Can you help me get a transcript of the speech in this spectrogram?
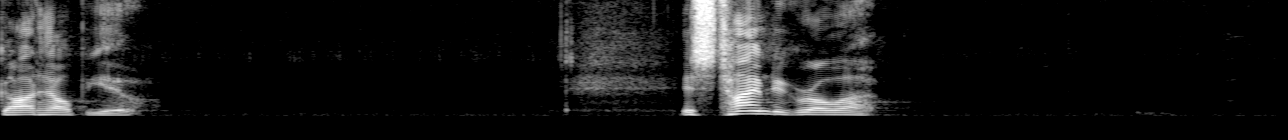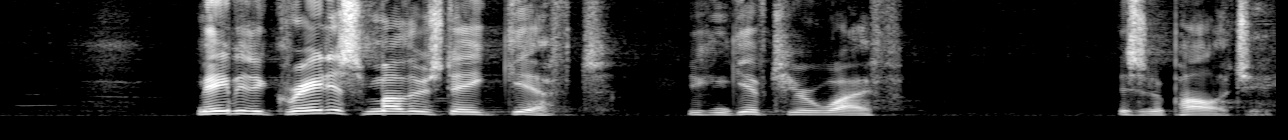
God help you. It's time to grow up. Maybe the greatest Mother's Day gift you can give to your wife is an apology.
